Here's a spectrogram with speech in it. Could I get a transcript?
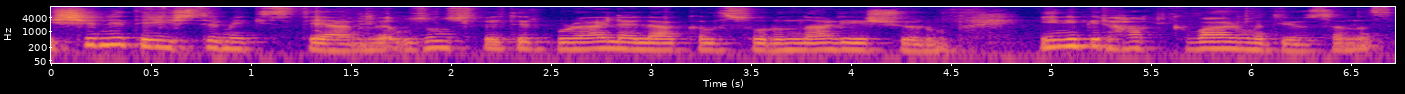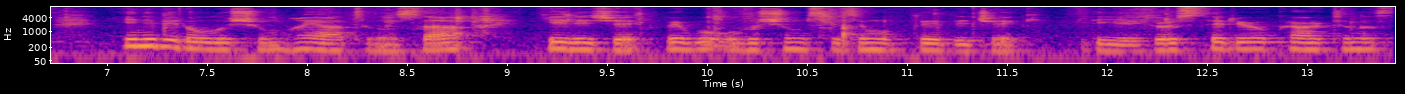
İşini değiştirmek isteyen ve uzun süredir burayla alakalı sorunlar yaşıyorum. Yeni bir hakkı var mı diyorsanız yeni bir oluşum hayatınıza gelecek ve bu oluşum sizi mutlu edecek diye gösteriyor kartınız.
